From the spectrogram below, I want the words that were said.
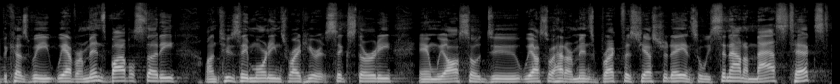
because we, we have our men's Bible study on Tuesday mornings right here at 6:30, and we also do we also had our men's breakfast yesterday, and so we sent out a mass text,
